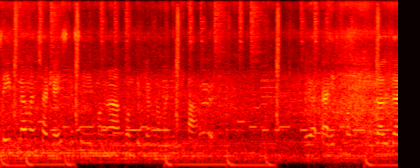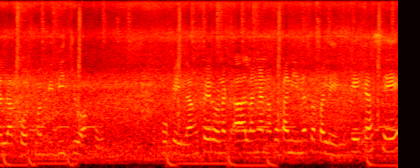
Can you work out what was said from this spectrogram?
Safe naman siya guys kasi mga konti lang naman yung tao. Kaya kahit magdaldal ako at magbibideo ako, okay lang. Pero nag-aalangan ako kanina sa palengke kasi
